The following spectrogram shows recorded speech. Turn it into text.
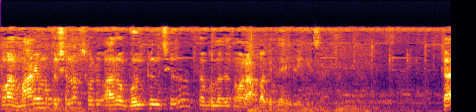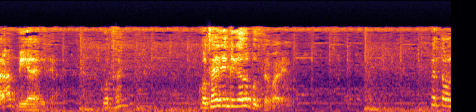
আমার মারের মতো ছিলাম, ছোট, আরও বোন ছিল। তা বলল যে তোমার আব্বাকে ধরে লেগেছে কারা বিহারিরা। কোথায়? কোথায় যেতে গেল বলতে পারেনি। তখন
